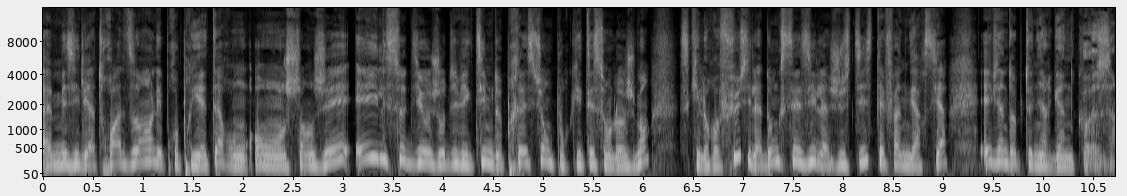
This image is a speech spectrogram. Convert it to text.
Euh, mais il y a 3 ans, les propriétaires ont, ont changé et il se dit aujourd'hui victime de pression pour quitter son logement, ce qu'il refuse. Il a donc saisi la justice, Stéphane Garcia, et vient d'obtenir gain de cause.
